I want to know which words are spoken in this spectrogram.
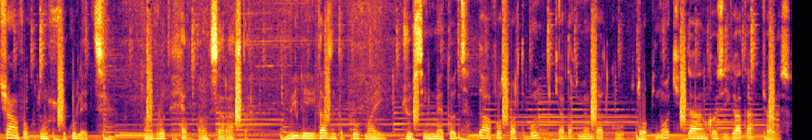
Și am făcut un suculeț. Am vrut health în seara asta. Willy doesn't approve my juicing methods. Da, a fost foarte bun, chiar dacă mi-am dat cu tropi în ochi. Da, încă o zi gata. Ce ales?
